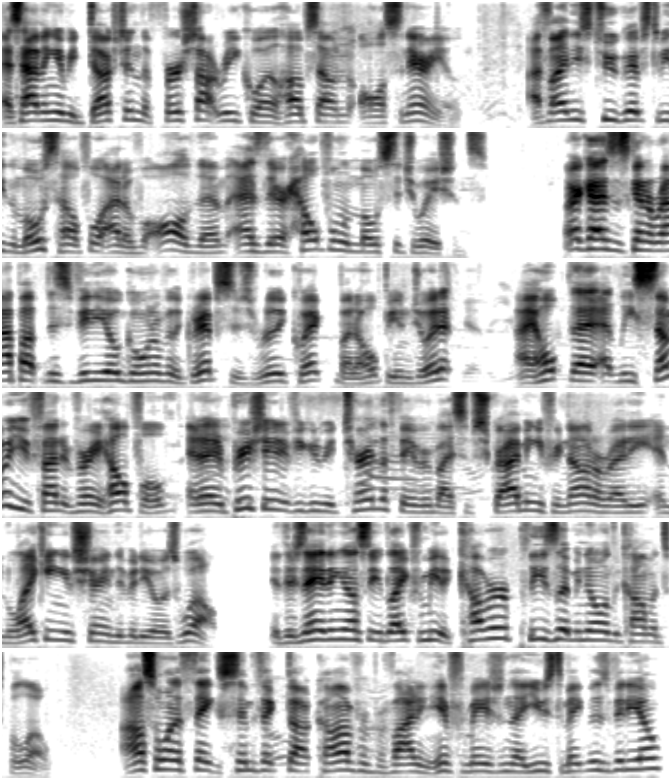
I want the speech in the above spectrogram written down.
as having a reduction the first shot recoil helps out in all scenarios. I find these two grips to be the most helpful out of all of them as they're helpful in most situations. Alright guys, that's going to wrap up this video going over the grips. It was really quick, but I hope you enjoyed it. I hope that at least some of you found it very helpful, and I'd appreciate it if you could return the favor by subscribing if you're not already, and liking and sharing the video as well. If there's anything else you'd like for me to cover, please let me know in the comments below. I also want to thank Symthic.com for providing the information that I used to make this video.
